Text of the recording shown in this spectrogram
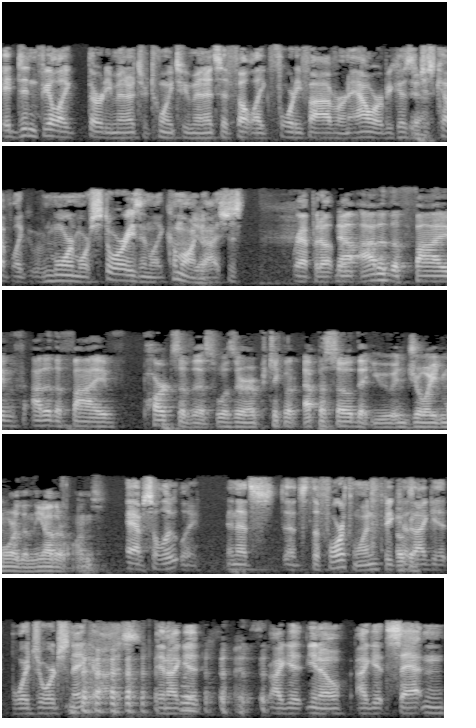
it didn't feel like 30 minutes or 22 minutes. It felt like 45 or an hour because Yeah. it just kept like more and more stories and like, come on, Yeah. guys, just wrap it up. Now, out of the five, out of the five parts of this, was there a particular episode that you enjoyed more than the other ones? Absolutely. And that's that's the fourth one because Okay. I get Boy George Snake Eyes and I get I get you know I get Satin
